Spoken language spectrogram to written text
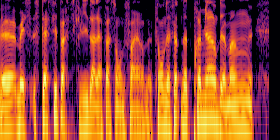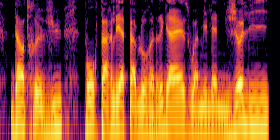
Euh, mais c'est assez particulier dans la façon de faire. Là. On a fait notre première demande d'entrevue pour parler à Pablo Rodriguez ou à Mélanie Joly,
